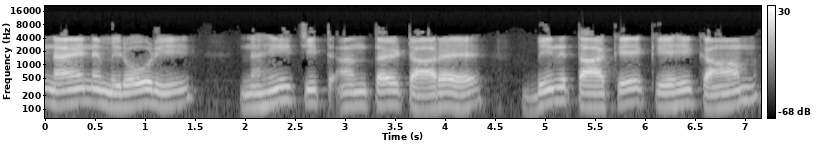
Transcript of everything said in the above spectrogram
नैन मिरोरी, नहीं चित अंतर टारे बिन ताके के ही काम,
